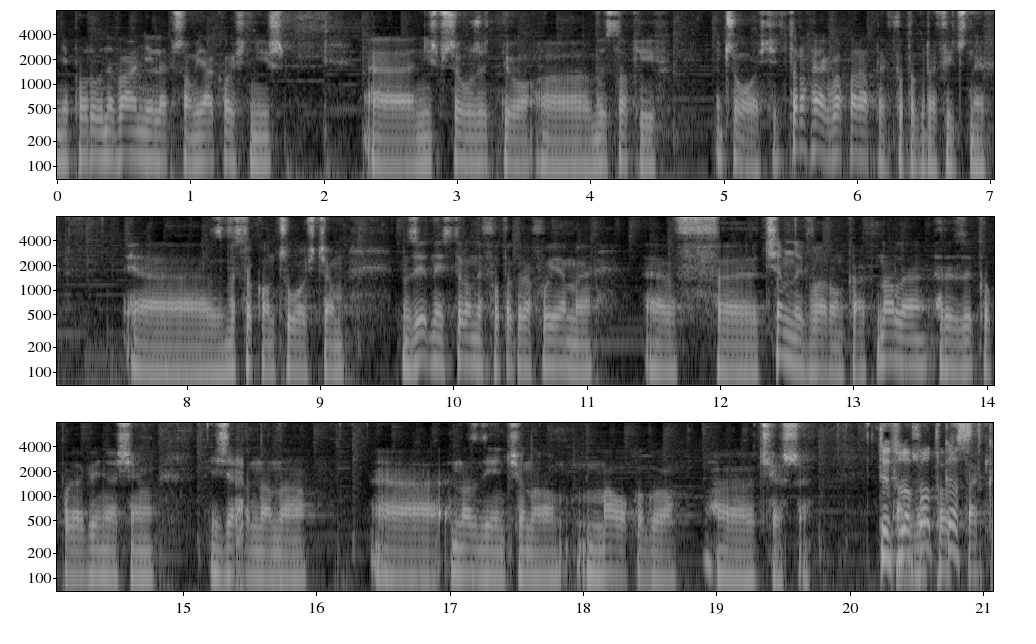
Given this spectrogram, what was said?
nieporównywalnie lepszą jakość niż, e, niż przy użyciu wysokich czułości. To trochę jak w aparatach fotograficznych E, z wysoką czułością. No, z jednej strony fotografujemy e, w ciemnych warunkach, no ale ryzyko pojawienia się ziarna na, e, na zdjęciu no, mało kogo cieszy. Tyflopodcast.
